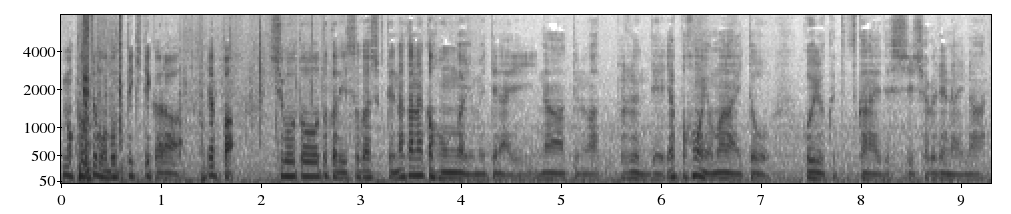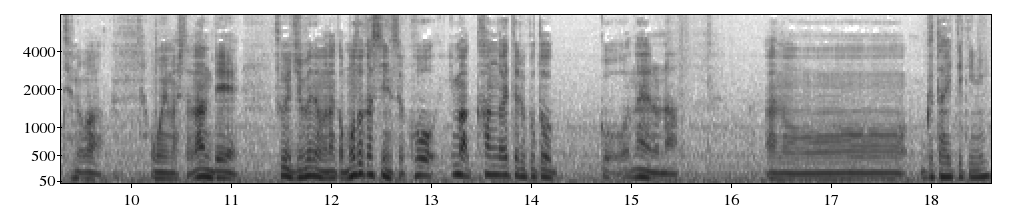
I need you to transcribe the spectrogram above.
今こっち戻ってきてからやっぱ仕事とかで忙しくてなかなか本が読めてないなっていうのがあるんでやっぱ本読まないと語彙力ってつかないですし喋れないなっていうのは思いました。なんですごい自分でもなんかもどかしいんですよ。こう今考えてることをこうなんやろな。あのー、具体的に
